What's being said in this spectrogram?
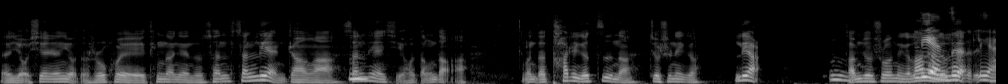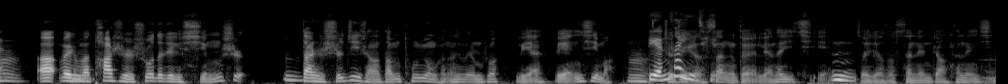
呃，有些人有的时候会听到念的三三链章啊、三链玺或等等啊。嗯那它这个字呢，就是那个链儿，嗯，咱们就说那个拉链链的链子的链，嗯啊。为什么嗯它是说的这个形式？嗯，但是实际上咱们通用可能为什么说联联系嘛？嗯，就连在一起，这个三个对连在一起，嗯所以叫做三连章、三连系。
